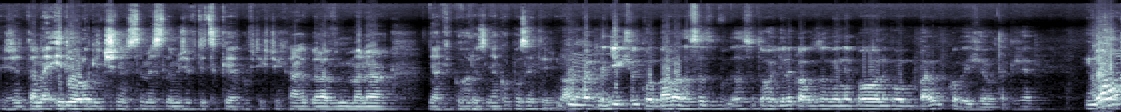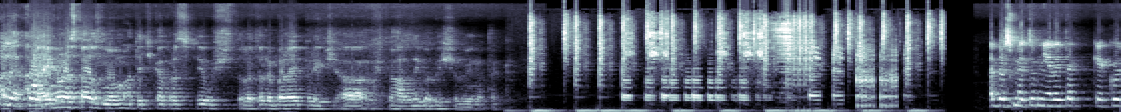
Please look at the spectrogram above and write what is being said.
že, ta neideologičnost si myslím, že vždycky jako v těch Čechách byla vnímaná nějak jako hrozně jako pozitivní. No ale pak lidi šli k volbám a zase, zase to hodili Klausovi nebo, nebo Paroubkovi, že jo, takže... No, a, jako- a najednou nastal zlom a teďka prostě už tohleto doba je pryč a už to házejí Babišovi, no tak... aby jsme tu měli tak jako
